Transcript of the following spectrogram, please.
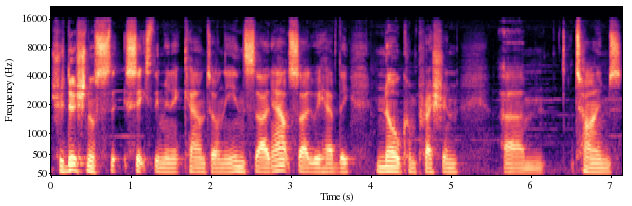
traditional 60 minute counter on the inside. Outside, we have the no compression um, times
